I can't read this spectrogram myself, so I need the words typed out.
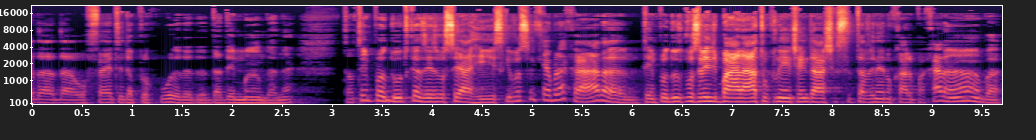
da- da, oferta e da procura, da, da- da demanda, né? Então tem produto que às vezes você arrisca e você quebra a cara. Tem produto que você vende barato, o cliente ainda acha que você está vendendo caro pra caramba.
